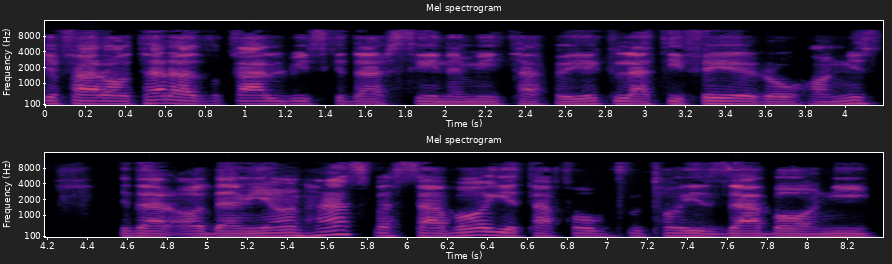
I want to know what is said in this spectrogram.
که فراتر از قلبی است که در سینه میتپه. یک لطیفه روحانی است. که در آدمیان هست و سوای تفاوت‌های زبانی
